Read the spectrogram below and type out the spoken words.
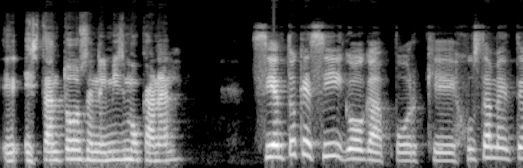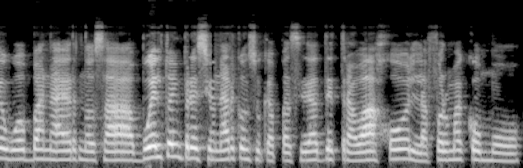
eh, están todos en el mismo canal. Siento que sí, Goga, porque justamente Wout Van nos ha vuelto a impresionar con su capacidad de trabajo, la forma como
